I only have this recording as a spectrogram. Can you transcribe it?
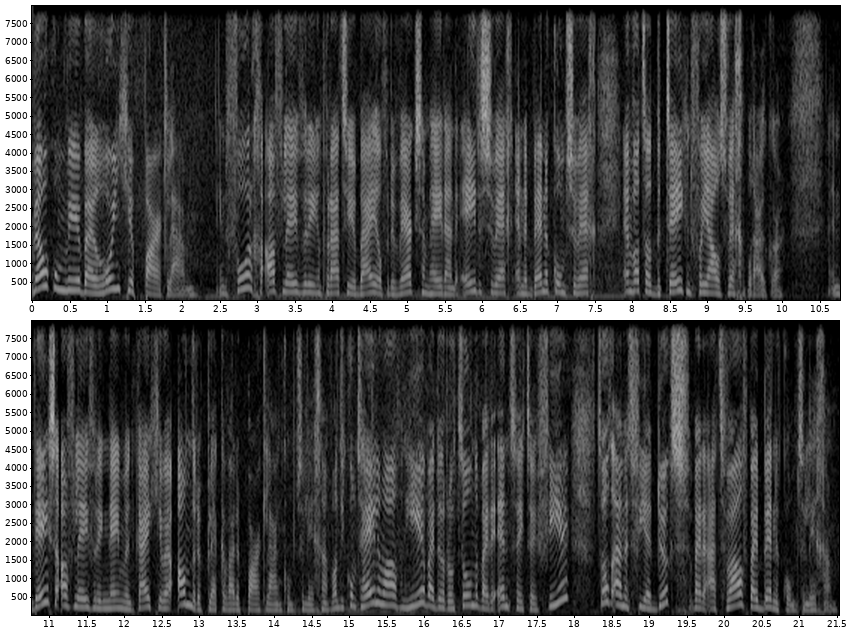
Welkom weer bij Rondje Parklaan. In de vorige aflevering praten we bij over de werkzaamheden aan de Edeseweg en de Bennekomseweg en wat dat betekent voor jou als weggebruiker. In deze aflevering nemen we een kijkje bij andere plekken waar de parklaan komt te liggen. Want die komt helemaal van hier bij de rotonde bij de N224 tot aan het viaduct bij de A12 bij Bennekom te liggen.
